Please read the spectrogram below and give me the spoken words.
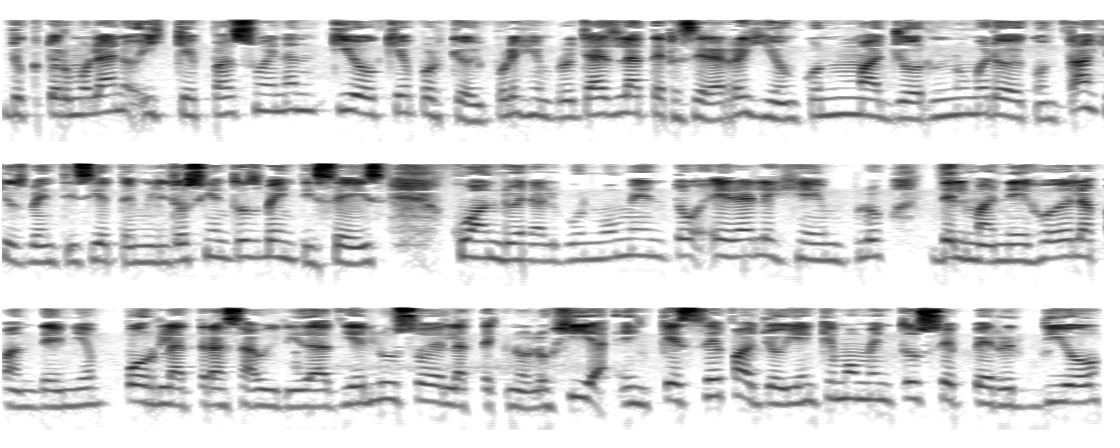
Doctor Molano, ¿y qué pasó en Antioquia? Porque hoy, por ejemplo, ya es la tercera región con mayor número de contagios, 27.226, cuando en algún momento era el ejemplo del manejo de la pandemia por la trazabilidad y el uso de la tecnología. ¿En qué se falló y en qué momento se perdió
